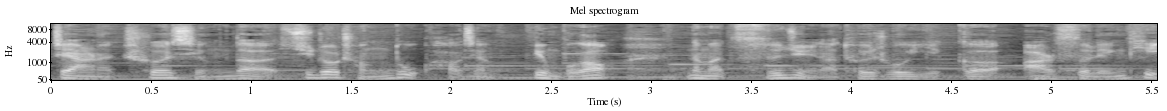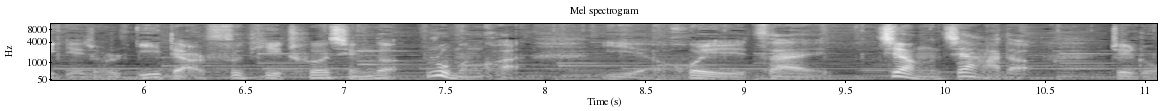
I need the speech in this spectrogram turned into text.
这样的车型的需求程度好像并不高。那么此举呢，推出一个 240T，也就是 1.4T 车型的入门款，也会在降价的这种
